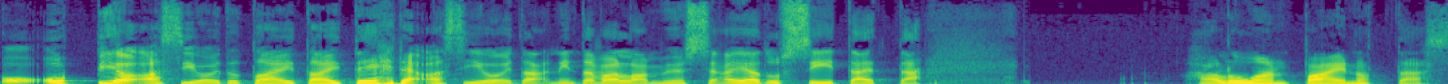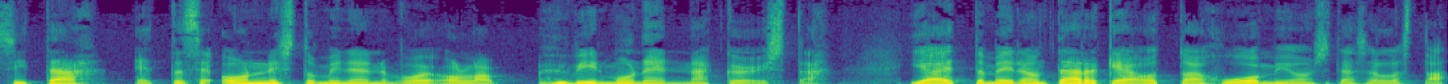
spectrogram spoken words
oppia asioita tai, tai tehdä asioita, niin tavallaan myös se ajatus siitä, että haluan painottaa sitä, että se onnistuminen voi olla hyvin monennäköistä ja että meidän on tärkeää ottaa huomioon sitä sellaista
